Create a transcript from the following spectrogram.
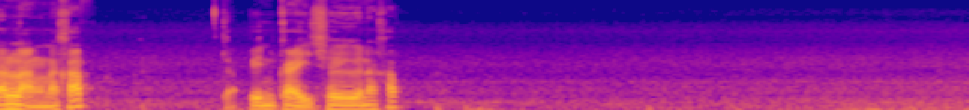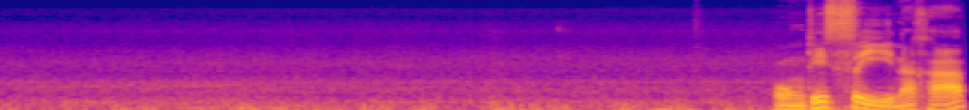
ด้านหลังนะครับ จะเป็นไก่เชอนะครับ องค์ที่สี่นะครับ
